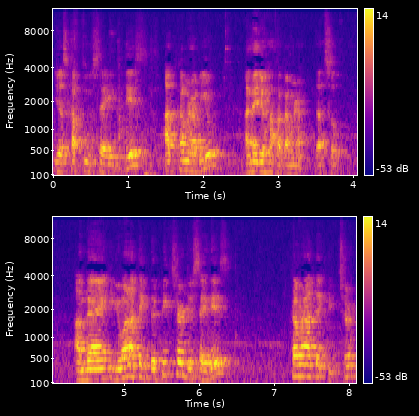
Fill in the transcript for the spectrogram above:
you just have to say this, add camera view, and then you have a camera. That's all. And then if you want to take the picture, you say this, camera take picture.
